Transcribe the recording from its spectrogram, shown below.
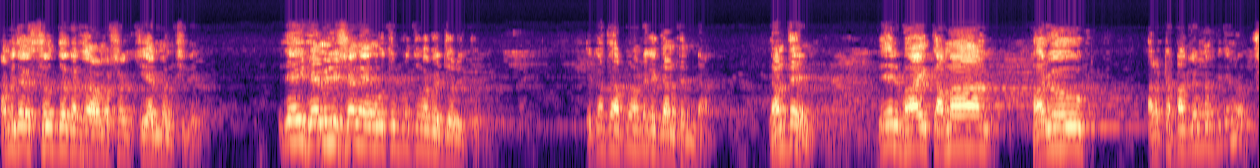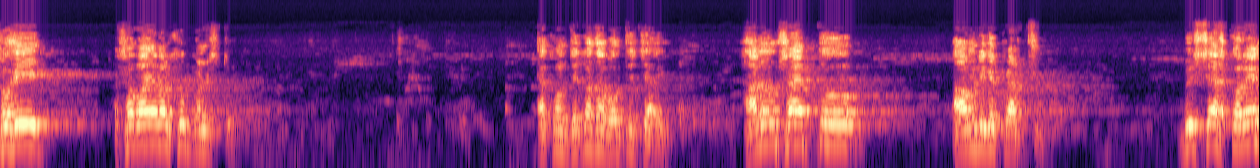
আমি তাকে শ্রদ্ধা করতাম আমার সঙ্গে চেয়ারম্যান ছিলেন। যে এই ফ্যামিলির সঙ্গে মতপ্রতভাবে জড়িত। এ কথা আপনি অনেকে জানতেন না। জানতেন? এর ভাই কামাল, ফারুক, আর একটা পাগলের নাম কি যেন? শহীদ। সবাই আমার খুব ঘনিষ্ঠ। এখন যে কথা বলতে চাই, হারুন সাহেব তো আওয়ামী লীগের প্রার্থী। বিশ্বাস করেন,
